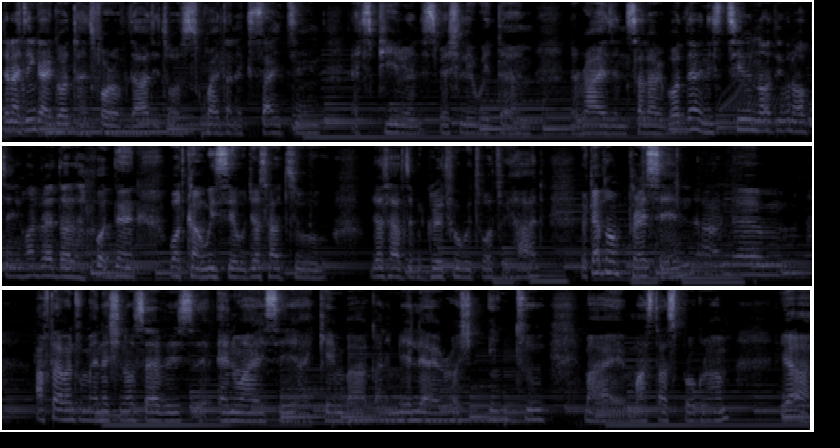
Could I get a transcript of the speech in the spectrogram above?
Then I think I got times four of that. It was quite an exciting experience, especially with um, the rise in salary. But then it's still not even up to hundred dollar. But then what can we say? We just have to just have to be grateful with what we had. We kept on pressing, and um, after I went for my national service, NYSC, I came back and immediately I rushed into my master's program. Yeah.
